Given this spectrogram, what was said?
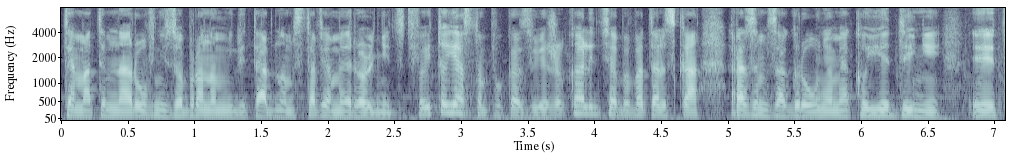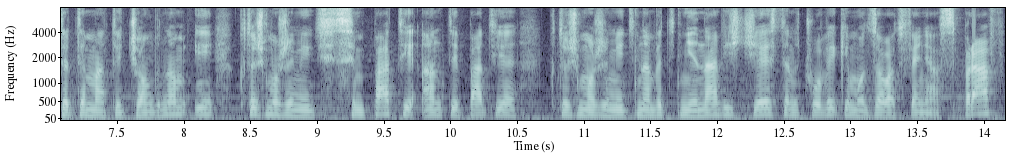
tematem na równi z obroną militarną stawiamy rolnictwo. I to jasno pokazuje, że Koalicja Obywatelska razem z Agrounią jako jedyni y, te tematy ciągną i ktoś może mieć sympatię, antypatię, ktoś może mieć nawet nienawiść. Ja jestem człowiekiem od załatwiania spraw,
